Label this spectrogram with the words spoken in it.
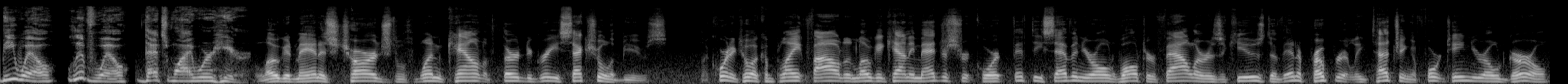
Be well, live well. That's why we're here. Logan man is charged with one count of third degree sexual abuse. According to a complaint filed in Logan County Magistrate Court, 57 year old Walter Fowler is accused of inappropriately touching a 14 year old girl.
